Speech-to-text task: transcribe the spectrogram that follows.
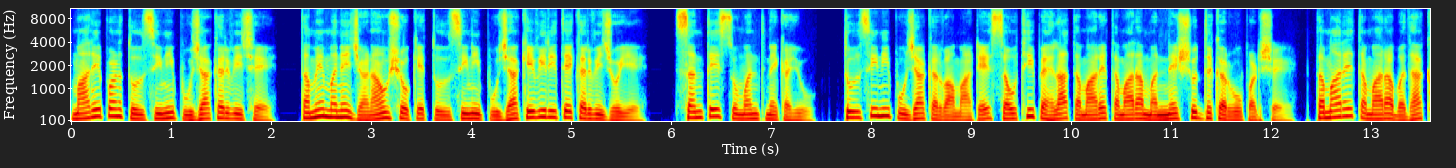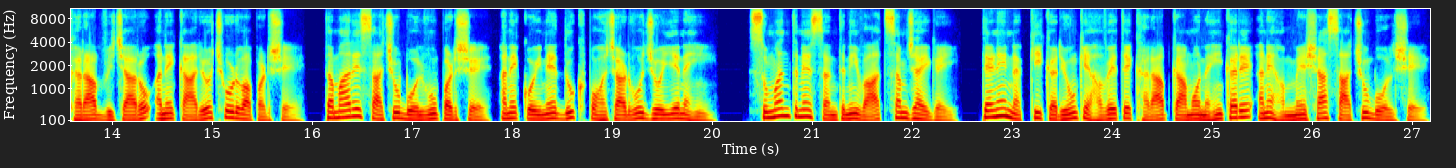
મારે પણ તુલસીની પૂજા કરવી છે. તમે મને જણાવશો કે તુલસીની પૂજા કેવી રીતે કરવી જોઈએ? સંતે સુમંતને કહ્યું, તુલસીની પૂજા કરવા માટે સૌથી પહેલા તમારે તમારા મનને શુદ્ધ કરવું પડશે. તમારે તમારા બધા ખરાબ વિચારો અને કાર્યો છોડવા પડશે. તમારે સાચું બોલવું પડશે અને કોઈને દુઃખ પહોંચાડવું જોઈએ નહીં. સુમંતને સંતની વાત સમજાઈ ગઈ. તેણે નક્કી કર્યું કે હવે તે ખરાબ કામો નહીં કરે અને હંમેશા સાચું બોલશે.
